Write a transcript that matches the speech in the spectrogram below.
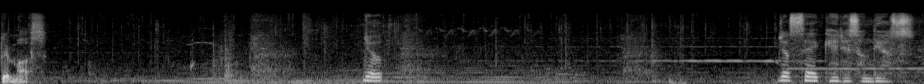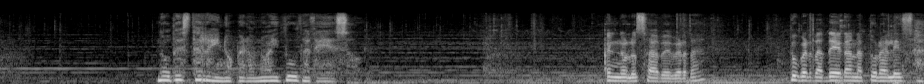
¿qué más? Yo... Yo sé que eres un dios. No de este reino, pero no hay duda de eso. Él no lo sabe, ¿verdad? Tu verdadera naturaleza,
